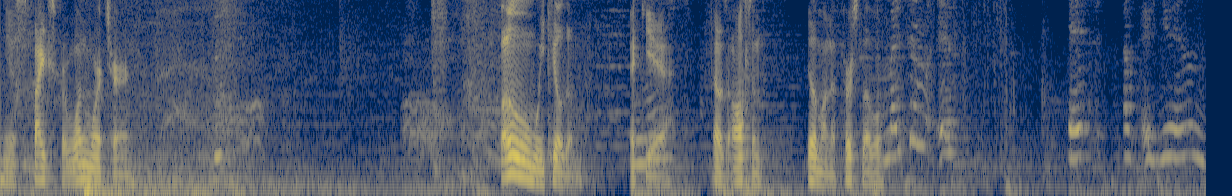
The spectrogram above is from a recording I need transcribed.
He has spikes for one more turn. Boom, we killed him. Heck yeah. That was awesome. Kill him on the first level. Makes him if hit um, if you hit him.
